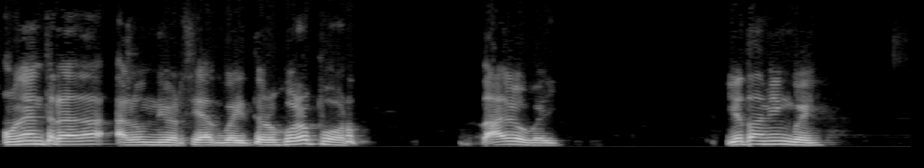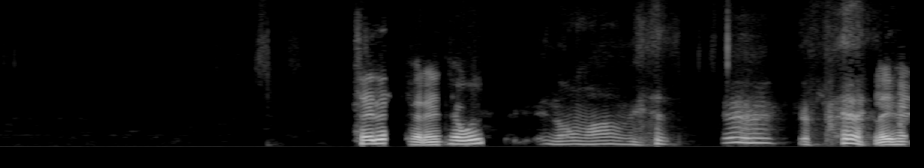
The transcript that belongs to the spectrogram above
una entrada a la universidad, güey. Te lo juro por algo, güey. Yo también, güey. ¿Sabes la diferencia, güey? No mames. La diferencia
